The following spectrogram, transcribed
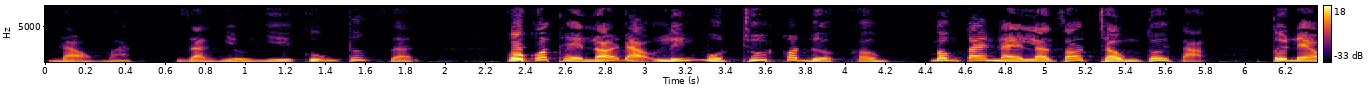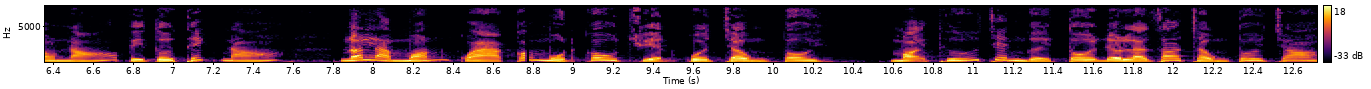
Đào mắt, Giang Hiểu Nhi cũng tức giận. Cô có thể nói đạo lý một chút có được không? Bông tai này là do chồng tôi tặng. Tôi đeo nó vì tôi thích nó. Nó là món quà có một câu chuyện của chồng tôi. Mọi thứ trên người tôi đều là do chồng tôi cho,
